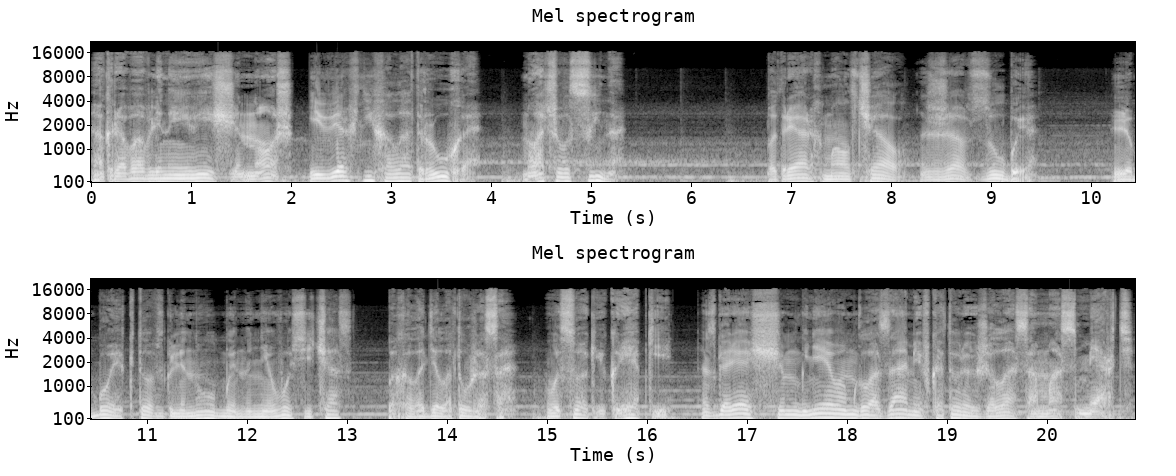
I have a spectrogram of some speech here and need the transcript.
окровавленные вещи, нож и верхний халат Руха, младшего сына. Патриарх молчал, сжав зубы. Любой, кто взглянул бы на него сейчас, похолодел от ужаса. Высокий, крепкий, с горящим гневом глазами, в которых жила сама смерть.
